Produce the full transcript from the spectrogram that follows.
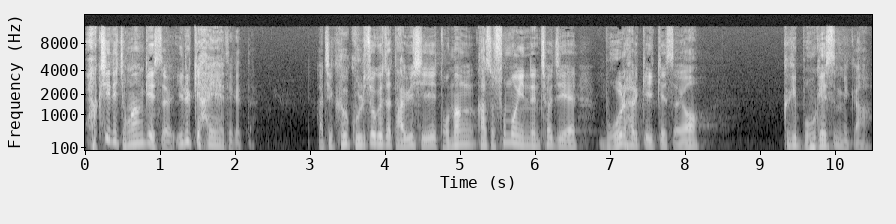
확실히 정한 게 있어요. 이렇게 해야 되겠다. 아직 그 굴 속에서 다윗이 도망가서 숨어 있는 처지에 뭘 할 게 있겠어요? 그게 뭐겠습니까?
